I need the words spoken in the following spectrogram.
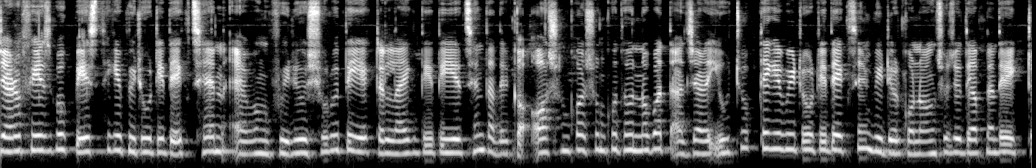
যারা ফেসবুক পেজ থেকে ভিডিওটি দেখছেন এবং ভিডিও শুরুতেই একটা লাইক দিয়ে দিয়েছেন, তাদেরকে অসংখ্য অসংখ্য ধন্যবাদ। আর যারা ইউটিউব থেকে ভিডিওটি দেখছেন, ভিডিওর কোনো অংশ যদি আপনাদের একটু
